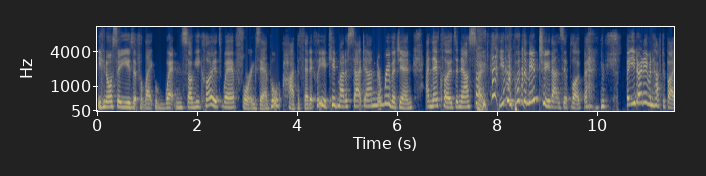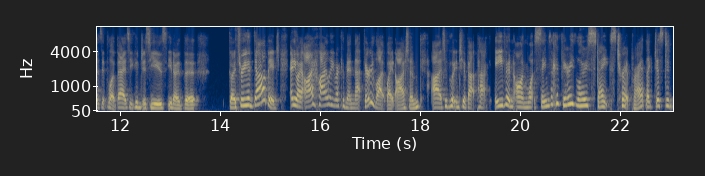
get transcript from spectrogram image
You can also use it for like wet and soggy clothes, where, for example, hypothetically, your kid might have sat down in a river, Jen, and their clothes are now soaked. you can put them into that Ziploc bag, but you don't even have to buy Ziploc bags. You can just use, you know, the go through your garbage. Anyway, I highly recommend that very lightweight item uh, to put into your backpack, even on what seems like a very low stakes trip, right? Like just a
